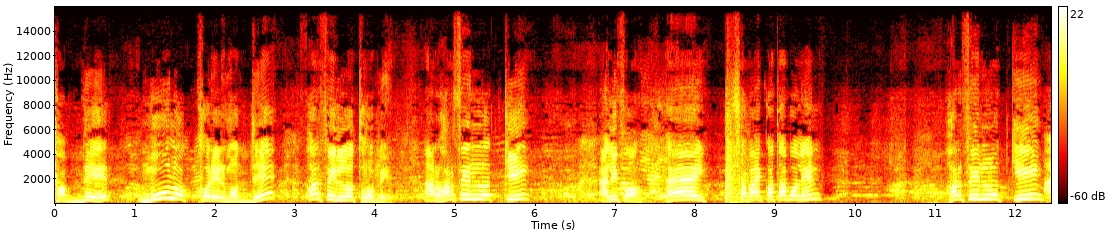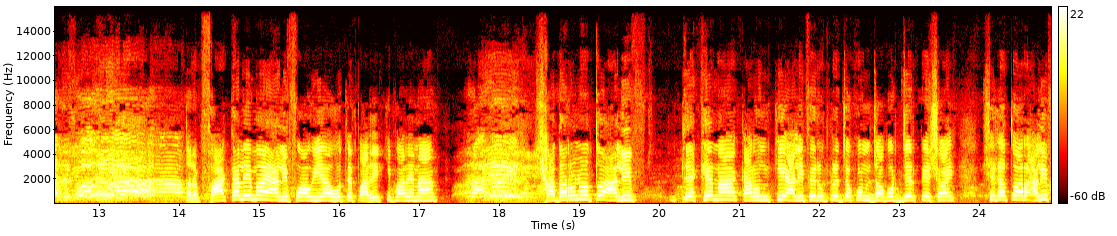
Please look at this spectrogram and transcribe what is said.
শব্দের মূল অক্ষরের মধ্যে হরফে ইল্লত হবে। আর হরফে ইল্লত কি? আলিফ এই, সবাই কথা বলেন। হরফে ইল্লত কি? তাহলে ফা কালেমায় আলিফ ইয়া হতে পারে কি পারে না? সাধারণত আলিফ দেখে না, কারণ কি আলিফের উপরে যখন জবরজের পেশ হয়, সেটা তো আর আলিফ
